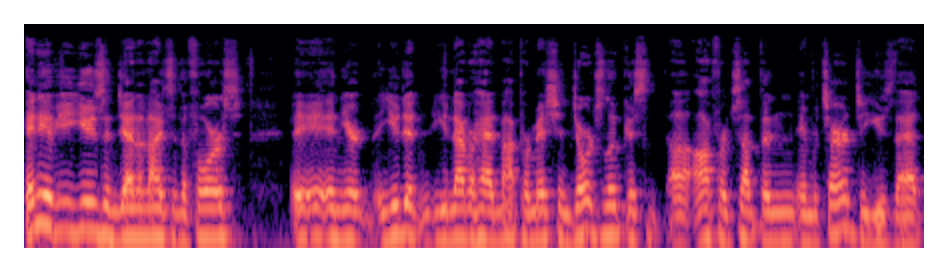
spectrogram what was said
Any of you using Jedi and the Force and you're you didn't you never had my permission. George Lucas uh, offered something in return to use that,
